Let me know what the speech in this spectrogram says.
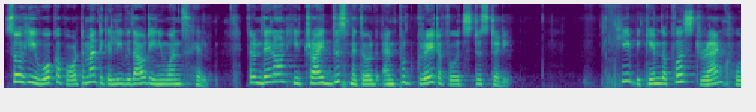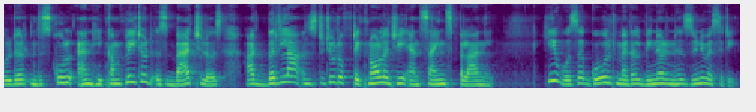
So he woke up automatically without anyone's help. From then on, he tried this method and put great efforts to study. He became the first rank holder in the school and he completed his bachelor's at Birla Institute of Technology and Science, Pilani. He was a gold medal winner in his university.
